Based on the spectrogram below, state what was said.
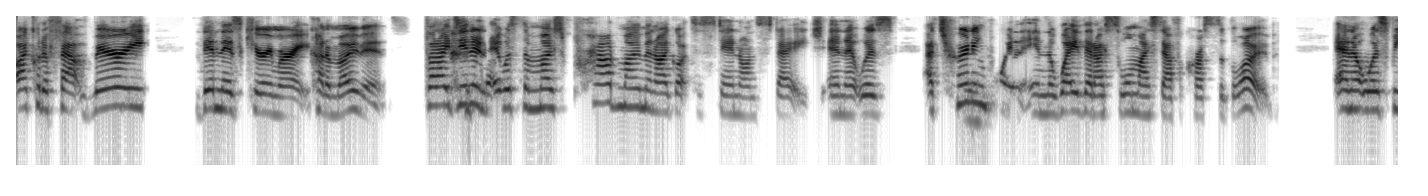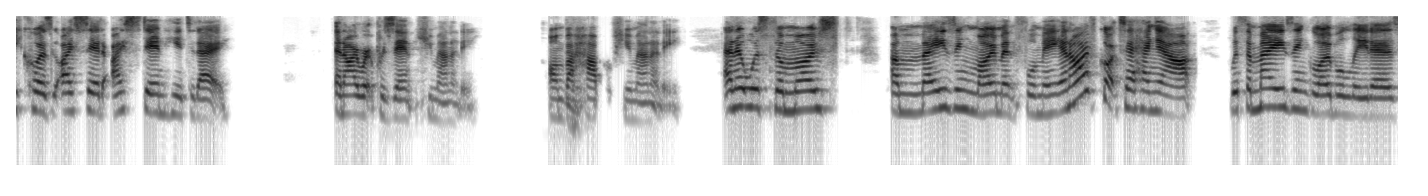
I could have felt very, then there's Kerry Marie kind of moment, but I didn't. it was the most proud moment I got to stand on stage. And it was a turning mm. point in the way that I saw myself across the globe. And it was because I said, I stand here today and I represent humanity on mm. behalf of humanity. And it was the most amazing moment for me. And I've got to hang out with amazing global leaders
